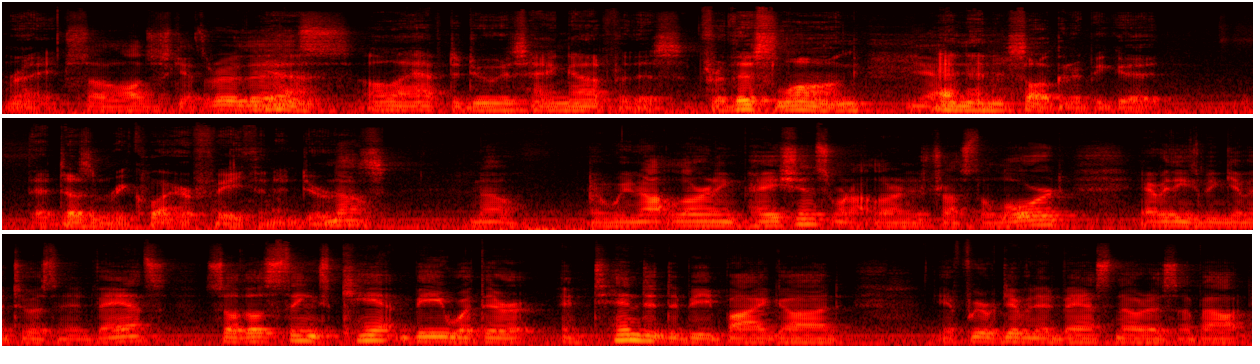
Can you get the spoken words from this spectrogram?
Right. so I'll just get through Yeah. this. All I have to do is hang out for this for this long, Yeah. and then it's all going to be good. That doesn't require faith and No, endurance. no. And we're not learning patience. We're not learning to trust the Lord. Everything's been given to us in advance. So those things can't be what they're intended to be by God if we were given advance notice about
